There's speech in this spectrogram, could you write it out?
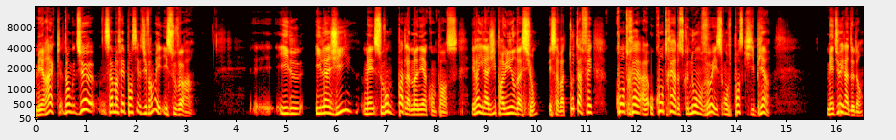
miracle. Donc, Dieu, ça m'a fait penser, Dieu vraiment est souverain. Il, agit, mais souvent pas de la manière qu'on pense. Et là, il agit par une inondation, et ça va tout à fait au contraire de ce que nous on veut et ce qu'on pense qui est bien. Mais Dieu est là-dedans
